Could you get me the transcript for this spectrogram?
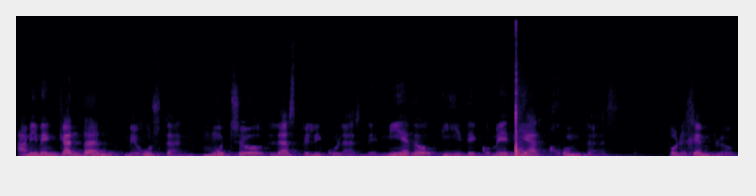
A mí me encantan, me gustan mucho las películas de miedo y de comedia juntas. Por ejemplo,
